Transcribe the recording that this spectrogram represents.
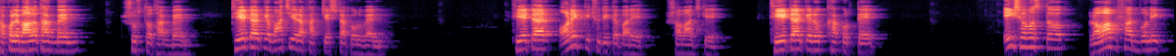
সকলে ভালো থাকবেন, সুস্থ থাকবেন, থিয়েটারকে বাঁচিয়ে রাখার চেষ্টা করবেন। থিয়েটার অনেক কিছু দিতে পারে সমাজকে। থিয়েটারকে রক্ষা করতে এই সমস্ত রমাপ্রসাদ বণিক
